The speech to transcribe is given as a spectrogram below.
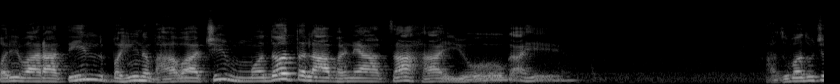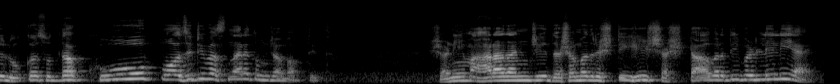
परिवारातील बहीण भावाची मदत लाभण्याचा हा योग आहे. आजूबाजूचे लोक सुद्धा खूप पॉझिटिव्ह असणार आहे तुमच्या बाबतीत. शनी महाराजांची दशमदृष्टी ही षष्टावरती पडलेली आहे.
